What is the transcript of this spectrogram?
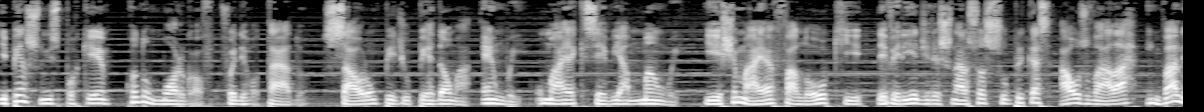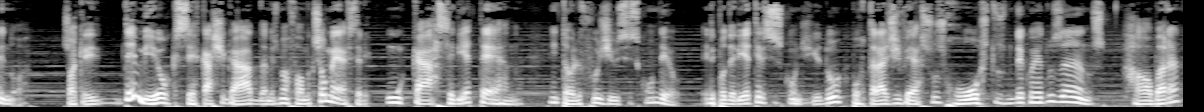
E penso nisso porque, quando Morgoth foi derrotado, Sauron pediu perdão a Enwi, o Maia que servia a Manwë. E este Maia falou que deveria direcionar suas súplicas aos Valar em Valinor. Só que ele temeu que ser castigado da mesma forma que seu mestre, um cárcere eterno. Então ele fugiu e se escondeu. Ele poderia ter se escondido por trás de diversos rostos no decorrer dos anos. Halbarad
